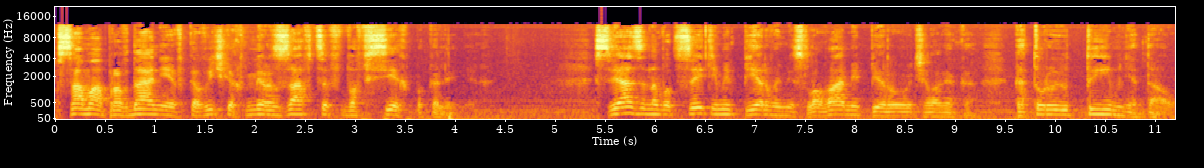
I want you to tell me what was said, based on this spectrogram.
самооправдание в кавычках мерзавцев во всех поколениях. Связано вот с этими первыми словами первого человека, которую ты мне дал.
